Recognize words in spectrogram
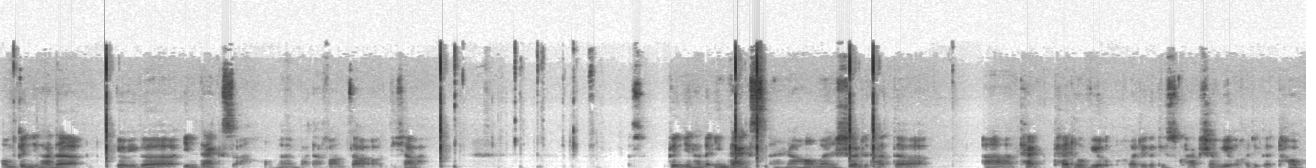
我们根据它的有一个 index 啊，我们把它放到底下吧。根据它的 index，然后我们设置它的啊 title view 和这个 description view 和这个 top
